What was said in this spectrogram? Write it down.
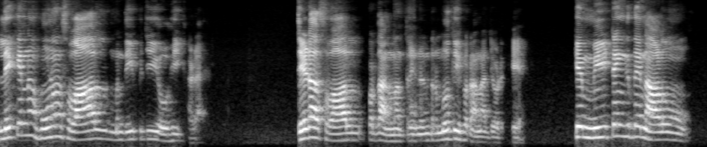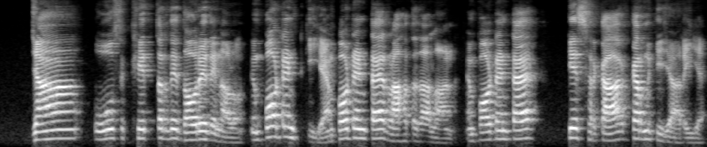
ਲੇਕਿਨ ਹੁਣ ਸਵਾਲ ਮਨਦੀਪ ਜੀ ਉਹੀ ਖੜਾ ਹੈ। ਜਿਹੜਾ ਸਵਾਲ ਪ੍ਰਧਾਨ ਮੰਤਰੀ ਨਰਿੰਦਰ ਮੋਦੀ ਹੋਰਾਂ ਨਾਲ ਜੁੜ ਕੇ ਹੈ ਕਿ ਮੀਟਿੰਗ ਦੇ ਨਾਲੋਂ ਜਾਂ ਉਸ ਖੇਤਰ ਦੇ ਦੌਰੇ ਦੇ ਨਾਲੋਂ ਇੰਪੋਰਟੈਂਟ ਕੀ ਹੈ? ਇੰਪੋਰਟੈਂਟ ਹੈ ਰਾਹਤ ਦਾ ਐਲਾਨ। ਇੰਪੋਰਟੈਂਟ ਹੈ ਕਿ ਸਰਕਾਰ ਕਰਨ ਕੀ ਜਾ ਰਹੀ ਹੈ।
